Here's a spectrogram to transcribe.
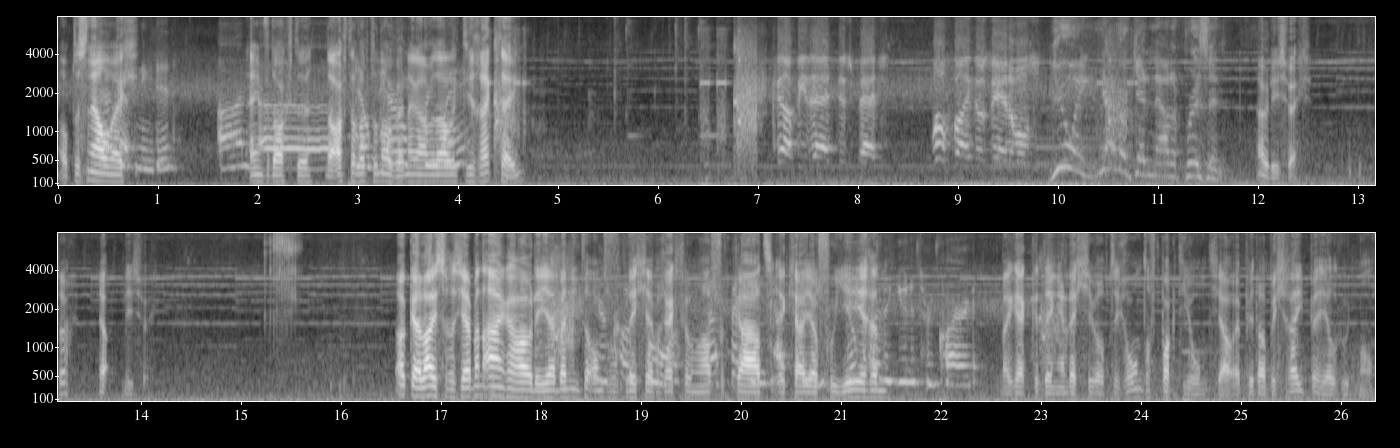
op de snelweg één verdachte. Daarachter loopt er nog en dan gaan we dadelijk direct heen. Oh, die is weg. Toch? Ja, die is weg. Oké, okay, luister eens, jij bent aangehouden. Jij bent niet de onverplicht, je hebt recht op een advocaat. Ik ga jou fouilleren. Bij gekke dingen leg je weer op de grond of pak die hond jou. Heb je dat begrepen? Heel goed man.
